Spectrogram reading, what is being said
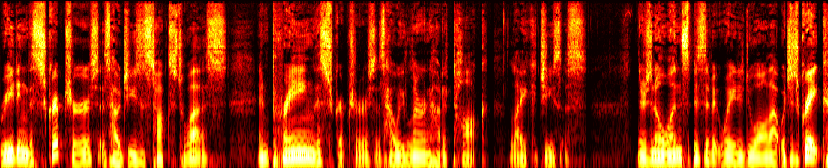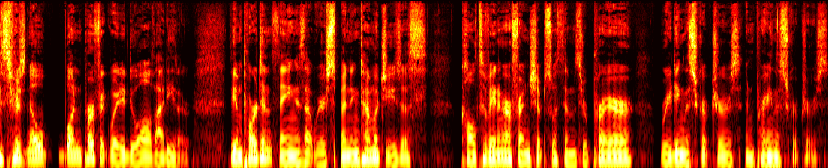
Reading the scriptures is how Jesus talks to us, and praying the scriptures is how we learn how to talk like Jesus. There's no one specific way to do all that, which is great because there's no one perfect way to do all that either. The important thing is that we're spending time with Jesus, cultivating our friendships with Him through prayer, reading the scriptures, and praying the scriptures.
